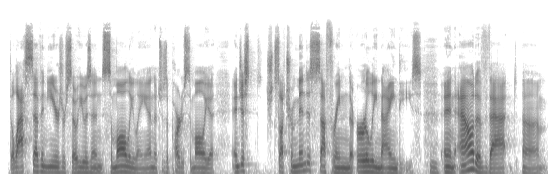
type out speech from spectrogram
The last seven years or so, he was in Somaliland, which is a part of Somalia, and just saw tremendous suffering in the early 90s. And out of that, um,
